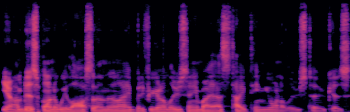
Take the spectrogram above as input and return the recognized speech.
you know, I'm disappointed we lost to them tonight, but if you're going to lose to anybody, that's the type team you want to lose to because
